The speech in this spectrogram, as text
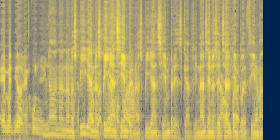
eh, metidos en junio. No, no, no, nos pillan, nos pillan siempre, para... nos pillan siempre. Es que al final se nos echa el tiempo encima.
